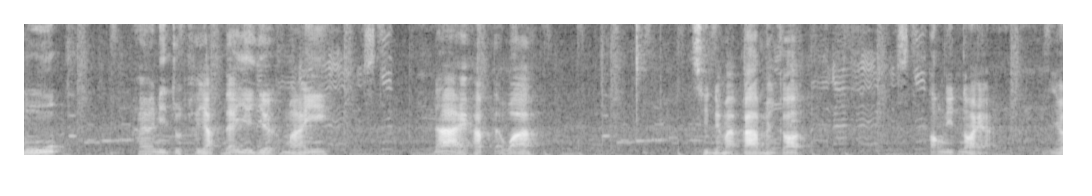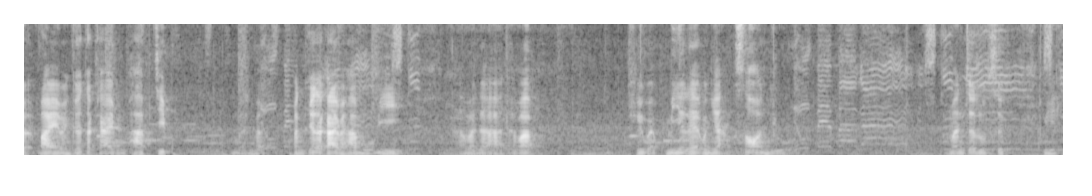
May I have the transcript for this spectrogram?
move ให้มันมีจุดขยับได้เยอะๆไหม ได้ครับแต่ว่าซินเนมากราฟมันก็ต้องนิดหน่อยอะเยอะไปมันก็จะกลายเป็นภาพจิ๊บเหมือนแบบมันก็จะกลายเป็นภาพมูวี่ธรรมดา แต่ว่าคือแบบมีอะไรบางอย่างซ่อนอยู่ มันจะรู้สึกมีเส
